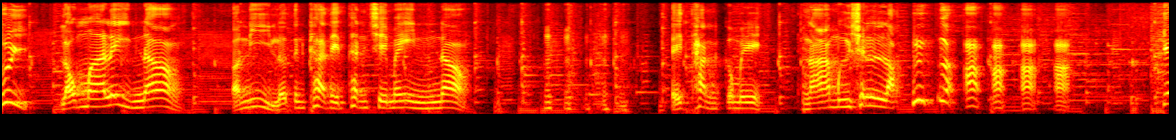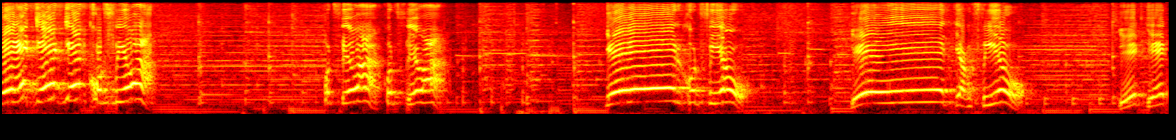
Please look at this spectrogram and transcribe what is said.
เฮ้ย เรามาเลยน้อง ตอนนี้เราต้องฆ่าไททันใช่ไหมน้อง ไททันก็ไม่ได้นามือฉันหรอกเย็ดเย็ดเย็ดกดเฟี้ยวอะกดเฟี้ยวอะกดเฟี้ยวอะเย็ดกดเฟี้ยวเย็ดอย่างเฟี้ยวเย็ดเย็ด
